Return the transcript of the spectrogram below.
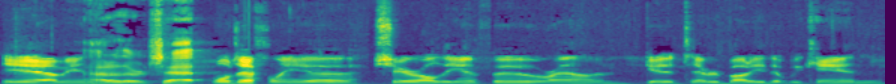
yeah, I mean, out of their chat. we'll definitely uh, share all the info around and get it to everybody that we can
